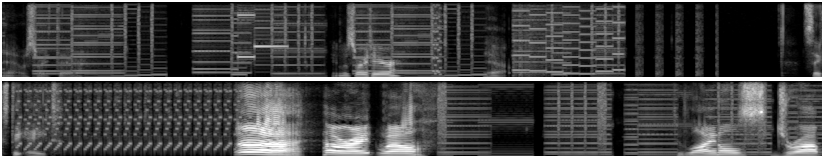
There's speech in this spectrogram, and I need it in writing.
Yeah, it was right there. It was right here? Yeah. 68. Ah, alright, well. Do Lynels drop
